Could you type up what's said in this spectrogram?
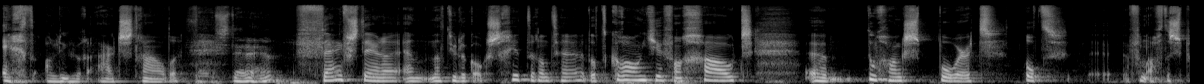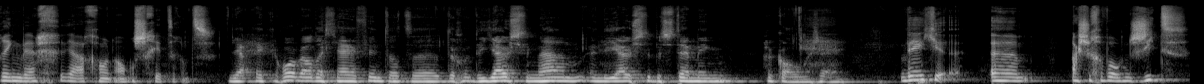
echt allure uitstraalde. Vijf sterren, hè? Vijf sterren en natuurlijk ook schitterend. Hè? Dat kroontje van goud, eh, toegangspoort tot eh, vanaf de springweg. Ja, gewoon allemaal schitterend. Ja, ik hoor wel dat jij vindt dat uh, de, de juiste naam en de juiste bestemming gekomen zijn. Weet je, ehm, als je gewoon ziet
